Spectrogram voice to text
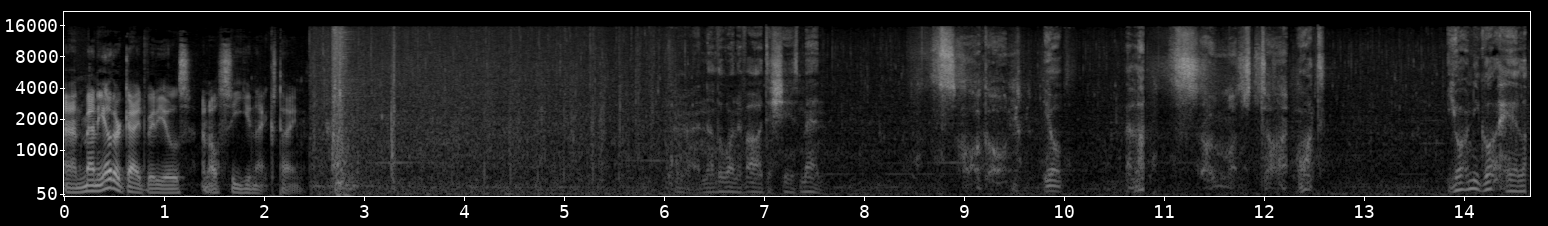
and many other guide videos and I'll see you next time. Another one of Ardashir's men. Sargon. You're... alive? So much time. What? You only got here like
